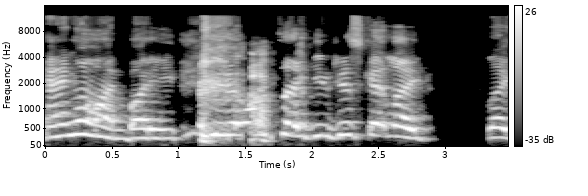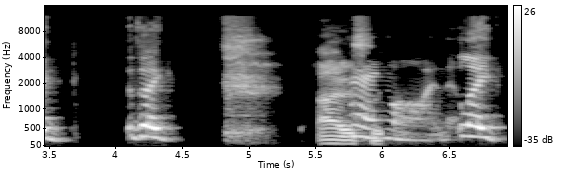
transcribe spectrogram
hang on buddy. You know it's like you just get like like like Honestly. hang on. Like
